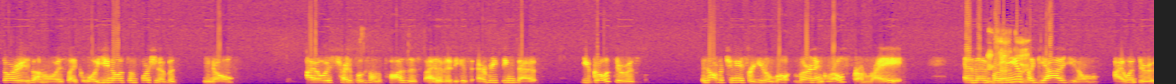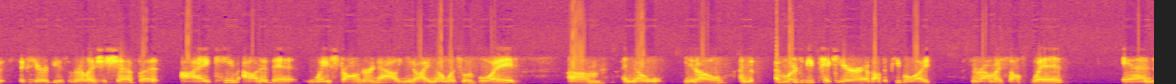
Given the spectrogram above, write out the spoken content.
stories, I'm always like, well, you know, it's unfortunate, but, you know, I always try to focus on the positive side of it because everything that you go through is an opportunity for you to lo- learn and grow from, right? And then for me, it's like, yeah, you know, I went through a six year abusive relationship, but I came out of it way stronger now. You know, I know what to avoid. Um, I know, you know, and I've learned to be pickier about the people I surround myself with. And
